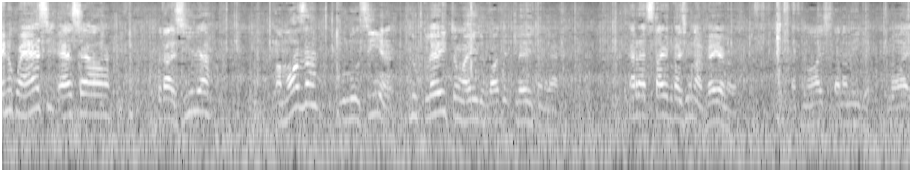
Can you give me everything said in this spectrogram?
Quem não conhece, essa é a Brasília famosa Luluzinha. do Clayton aí, do Walter Clayton, né? Cara, está aí o Brasil na veia, meu. Tá com nós, tá na mídia. Nós.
